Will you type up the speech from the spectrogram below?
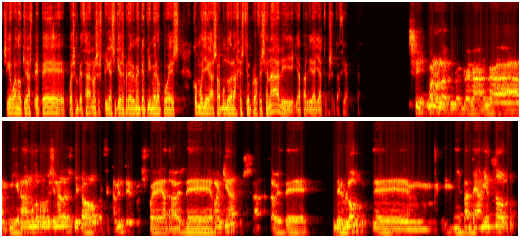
Así que cuando quieras, Pepe, puedes empezar, nos explica si quieres brevemente primero, pues, cómo llegas al mundo de la gestión profesional y, a partir de allá tu presentación. Sí, bueno, mi llegada al mundo profesional lo he explicado perfectamente. Pues fue a través de Rankia, pues a través de del blog eh, mi planteamiento,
